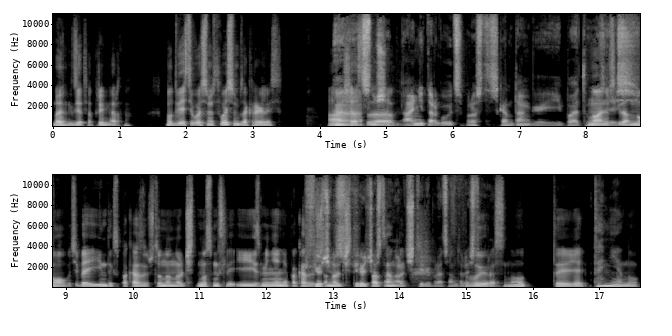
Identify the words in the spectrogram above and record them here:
да, где-то примерно. Ну, 288 закрылись. А, а сейчас... Слушай, а... они торгуются просто с контангой, и поэтому Ну, здесь... они всегда. Но у тебя и индекс показывает, что на 0,4... Ну, в смысле, и изменения показывают, фьючерс, что 0,4%. 0,4% вырос. Ну, ты... Да не, ну...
